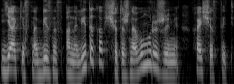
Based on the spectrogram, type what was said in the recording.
якісна бізнес-аналітика в щотижневому режимі. Хай щастить.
